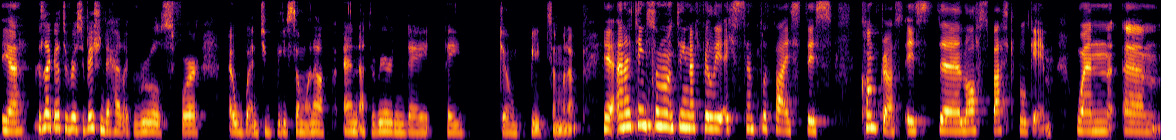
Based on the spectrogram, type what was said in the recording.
yeah because like at the reservation they had like rules for uh, when to beat someone up, and at the Reardan they they don't beat someone up. yeah. And I think something that really exemplifies this contrast is the last basketball game when um,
